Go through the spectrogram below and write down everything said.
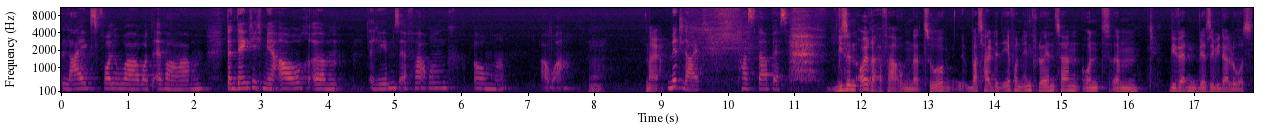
Likes, Follower, whatever haben, dann denke ich mir auch, ähm, Lebenserfahrung, oh Mann, aua. Naja. Mitleid passt da besser. Wie sind eure Erfahrungen dazu? Was haltet ihr von Influencern und ähm, wie werden wir sie wieder los?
